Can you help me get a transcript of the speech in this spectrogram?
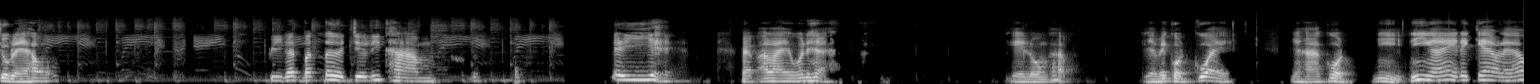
จบแล้วปีนัทบัตเตอร์เจอรี่ไทม์เอ้ยแบบอะไรวะเนี่ยโอเคลงครับ อย่าไปกดกล้วย อย่าหากด นี่ นี่ไงได้แก้วแล้ว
